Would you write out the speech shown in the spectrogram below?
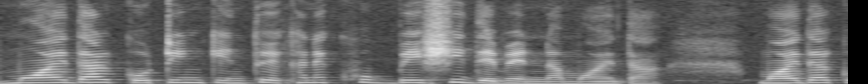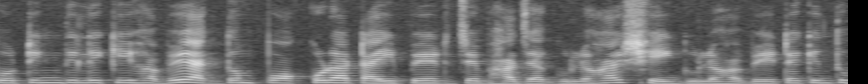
ময়দার কোটিং কিন্তু এখানে খুব বেশি দেবেন না ময়দা। ময়দার কোটিং দিলে কি হবে? একদম পকোড়া টাইপের যে ভাজাগুলো হয়, সেইগুলো হবে। এটা কিন্তু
